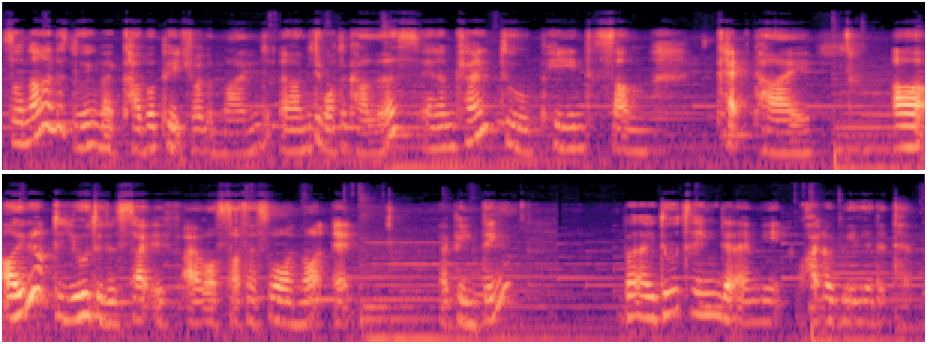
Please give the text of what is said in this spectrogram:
So now I'm just doing my cover page for the month. Uh, I'm using watercolors and I'm trying to paint some cacti. Uh, I'll leave it up to you to decide if I was successful or not at my painting but I do think that I made quite a brilliant attempt.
